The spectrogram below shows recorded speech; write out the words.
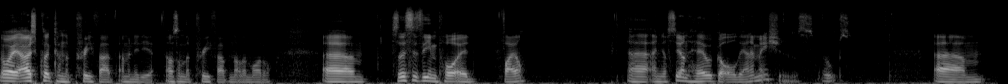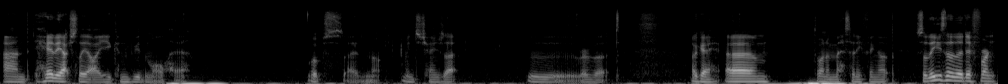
Oh wait, I just clicked on the prefab. I'm an idiot. I was on the prefab, not the model. Um, so this is the imported file. Uh, and you'll see on here we've got all the animations. Oops. Um, and here they actually are. You can view them all here. Whoops, I did not mean to change that. Ooh, revert. Okay, um, don't want to mess anything up. So these are the different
